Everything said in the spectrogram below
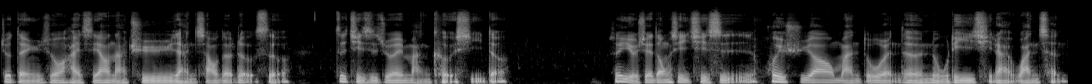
就等于说，还是要拿去燃烧的垃圾，这其实就会蛮可惜的。所以有些东西其实会需要蛮多人的努力一起来完成。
